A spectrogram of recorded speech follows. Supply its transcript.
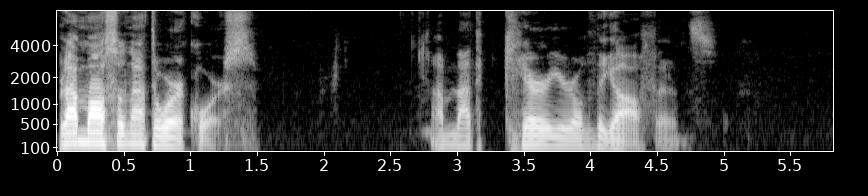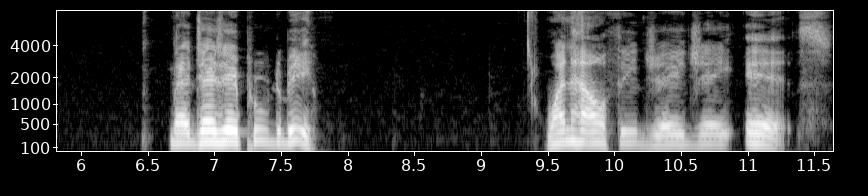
but I'm also not the workhorse. I'm not the carrier of the offense. That JJ proved to be. When healthy, JJ is,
